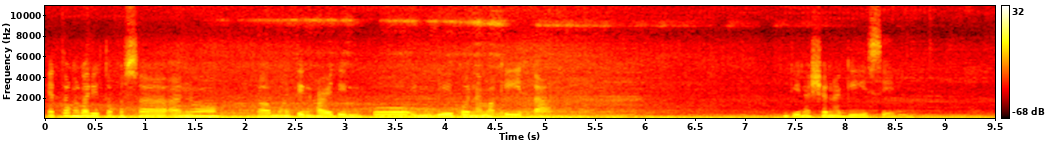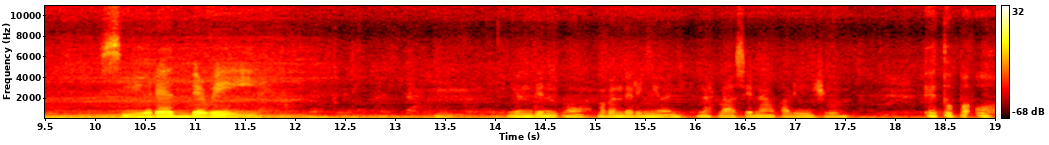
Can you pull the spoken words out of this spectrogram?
Itong ganito ko sa ano uh, munting hardin ko hindi ko na makita. Hindi na siya nagising si Red Beret yun din oh maganda rin yun na klase ng caladium ito pa oh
